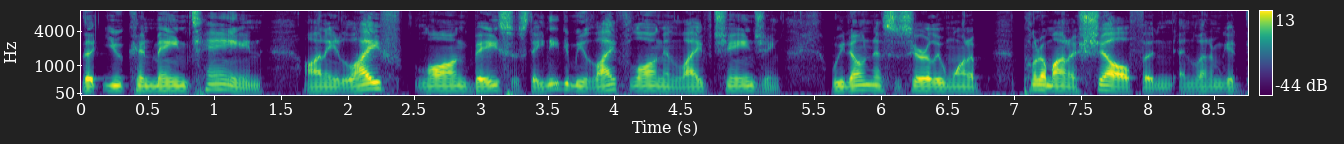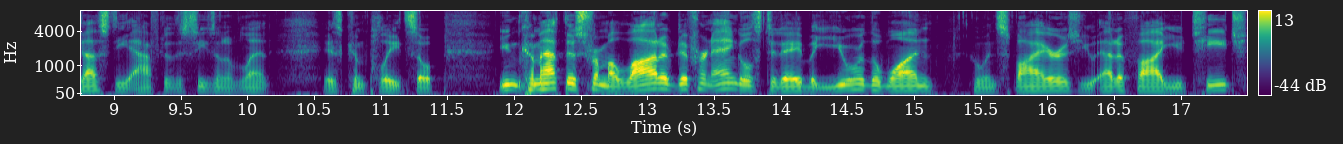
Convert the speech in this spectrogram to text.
that you can maintain on a lifelong basis? They need to be lifelong and life changing. We don't necessarily want to put them on a shelf and, and let them get dusty after the season of Lent is complete. So you can come at this from a lot of different angles today, but you are the one who inspires, you edify, you teach,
